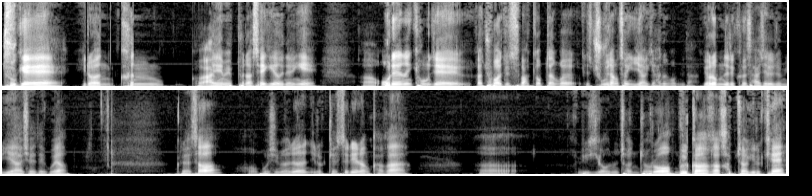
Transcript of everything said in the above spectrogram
두 개의 이런 큰 그 IMF나 세계은행이 어, 올해는 경제가 좋아질 수밖에 없다는 걸 주구장창 이야기하는 겁니다. 여러분들이 그 사실을 좀 이해하셔야 되고요. 그래서 어, 보시면은 이렇게 스리랑카가 어, 위기가 오는 전조로 물가가 갑자기 이렇게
